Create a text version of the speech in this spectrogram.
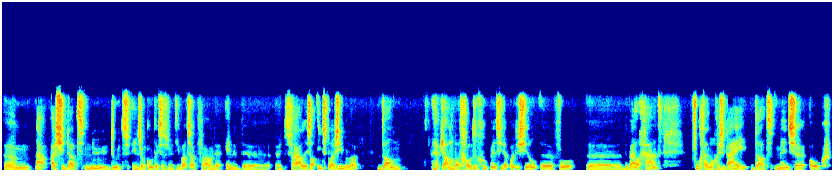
Um, nou, als je dat nu doet in zo'n context als met die WhatsApp-fraude en het, uh, het verhaal is al iets plausibeler, dan heb je al een wat grotere groep mensen die daar potentieel uh, voor de bijl gaat. Voeg daar nog eens bij dat mensen ook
